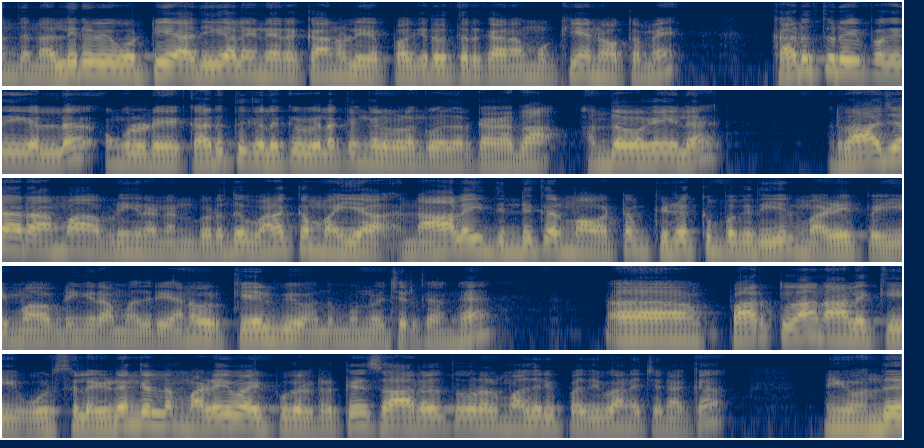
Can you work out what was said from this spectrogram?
அந்த நள்ளிரவை ஒட்டி அதிகாலை நேர காணொலியை பகிர்வதற்கான முக்கிய நோக்கமே கருத்துரை பகுதிகளில் உங்களுடைய கருத்துக்களுக்கு விளக்கங்கள் வழங்குவதற்காக தான். அந்த வகையில் ராஜா ராமா அப்படிங்கிற நண்பர் வந்து வணக்கம் ஐயா நாளை திண்டுக்கல் மாவட்டம் கிழக்கு பகுதியில் மழை பெய்யுமா அப்படிங்கிற மாதிரியான ஒரு கேள்வியை வந்து முன் வச்சுருக்காங்க. பார்க்கலாம். நாளைக்கு ஒரு சில இடங்களில் மழை வாய்ப்புகள் இருக்குது சாரல் தூரல் மாதிரி பதிவானுச்சுனாக்கா நீங்கள் வந்து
